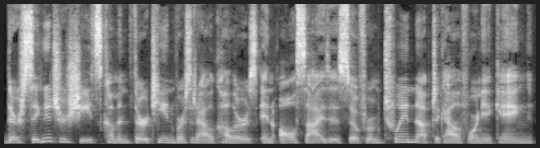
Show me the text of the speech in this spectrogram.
Their signature sheets come in 13 versatile colors in all sizes. So from twin up to California King.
